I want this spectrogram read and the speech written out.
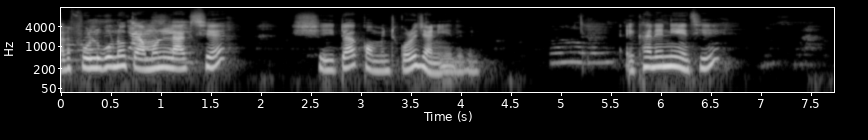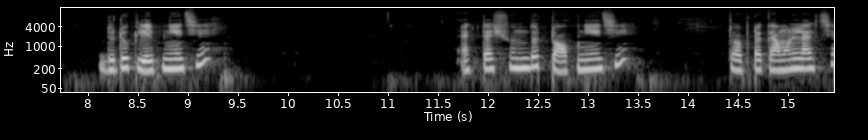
আর ফুলগুলো কেমন লাগছে সেইটা কমেন্ট করে জানিয়ে দেবেন। এখানে নিয়েছি দুটো ক্লিপ নিয়েছি, একটা সুন্দর টপ নিয়েছি। টপটা কেমন লাগছে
